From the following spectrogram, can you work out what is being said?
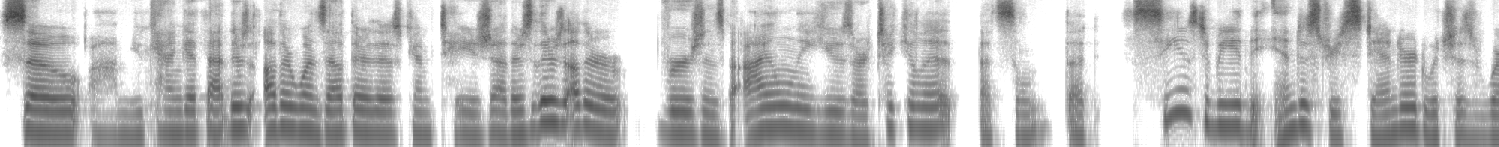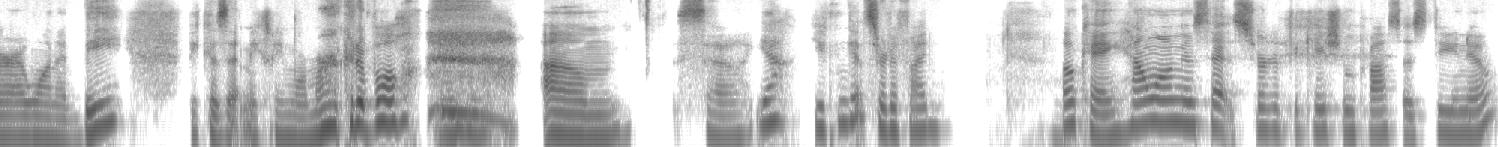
so um, you can get that there's other ones out there there's camtasia there's there's other versions but i only use articulate that's the, that seems to be the industry standard which is where i want to be because that makes me more marketable Mhm. um so yeah you can get certified Okay. How long is that certification process? Do you know?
